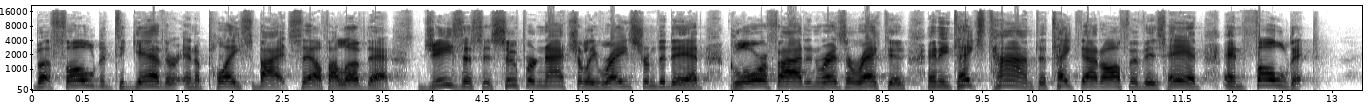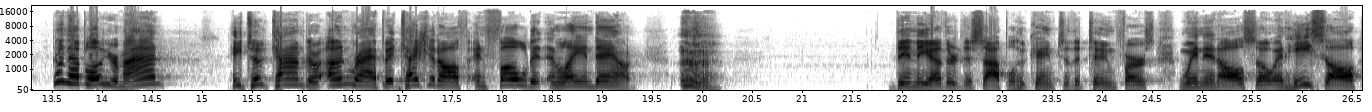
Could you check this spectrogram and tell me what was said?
but folded together in a place by itself. I love that. Jesus is supernaturally raised from the dead, glorified and resurrected, and he takes time to take that off of his head and fold it. Doesn't that blow your mind? He took time to unwrap it, take it off, and fold it and laying down. then the other disciple who came to the tomb first went in also, and he saw,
